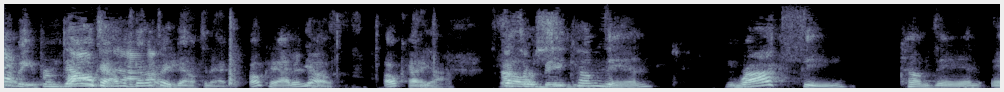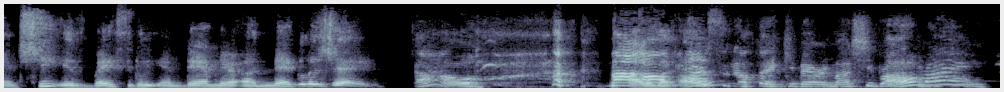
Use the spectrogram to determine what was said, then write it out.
Abbey from Oh, Downton okay, I was gonna Abbey. say Downton Abbey. Okay, I didn't Yes. know. Okay, Yeah, so she comes in. Mhm. Roxy comes in and she is basically in damn near a negligee. Oh, my own like, oh. personal. Thank you very much. She brought. All right.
